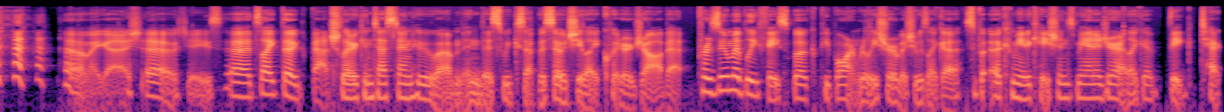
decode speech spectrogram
Oh my gosh. Oh jeez. Uh, it's like the Bachelor contestant who, um, in this week's episode, she like quit her job at presumably Facebook. People aren't really sure, but she was like a, a communications manager at like a big tech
